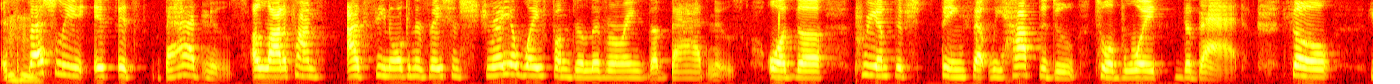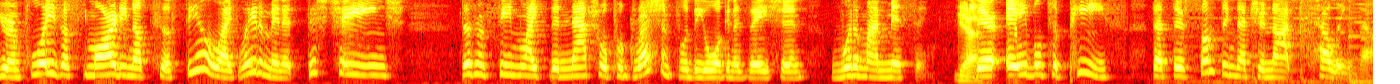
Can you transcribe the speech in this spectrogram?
mm-hmm. especially if it's bad news. A lot of times I've seen organizations stray away from delivering the bad news or the preemptive sh- things that we have to do to avoid the bad. So your employees are smart enough to feel like, wait a minute, this change doesn't seem like the natural progression for the organization. What am I missing? Yeah. They're able to piece that there's something that you're not telling them.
